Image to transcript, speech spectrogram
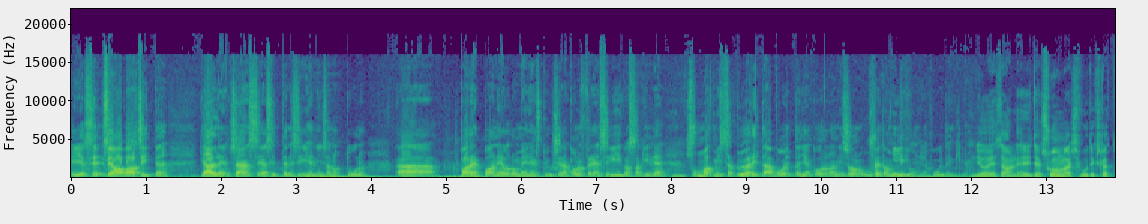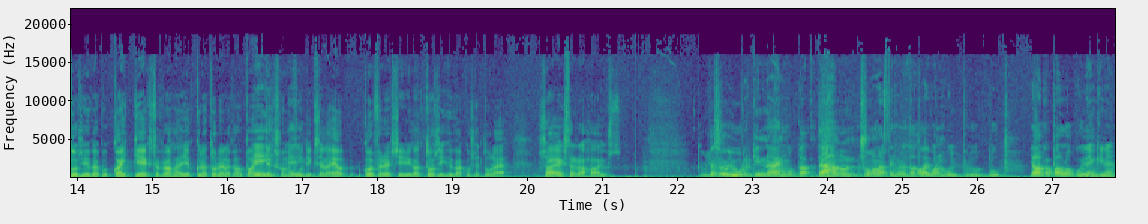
Ja se, se avaa sitten jälleen chanceja sitten siihen niin sanottuun ää, parempaan euromenestykseen. Konferenssiliigassakin ne summat, missä pyöritään voittajien kohdalla, niin se on useita miljoonia kuitenkin. Joo, ja tämä on eniten suomalaisfutiksella tosi hyvä, kun kaikki ekstra raha ei ole kyllä todellakaan pahitteeksi Suomen futiksella. Konferenssiliiga on tosi hyvä, kun se tulee, saa ekstra rahaa just. Kyllä se on juurikin näin, mutta tämähän on suomalaisten kannalta aivan huippujuttu. Jalkapallo on kuitenkin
